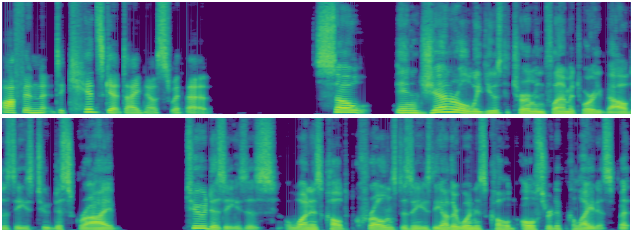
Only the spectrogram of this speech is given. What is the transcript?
often do kids get diagnosed with it? So, in general, we use the term inflammatory bowel disease to describe two diseases. One is called Crohn's disease, the other one is called ulcerative colitis. But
